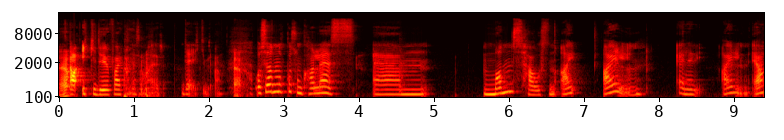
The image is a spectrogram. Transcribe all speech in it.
Ja. Ja, ikke Dyreparken i sommer. Det er ikke bra. Ja. Og så er det noe som kalles um, Manshausen Island. Eller Island, ja.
